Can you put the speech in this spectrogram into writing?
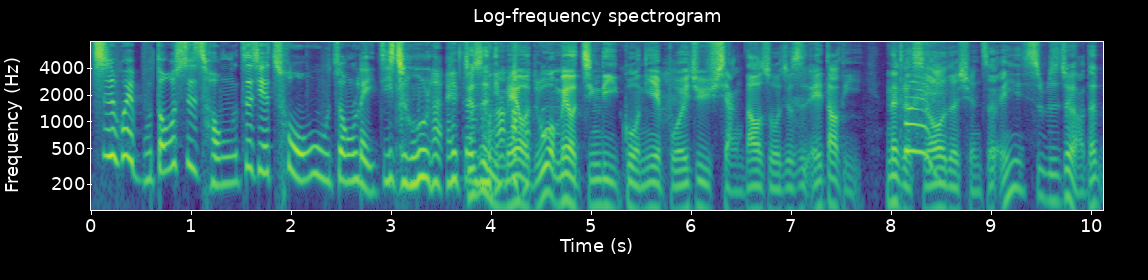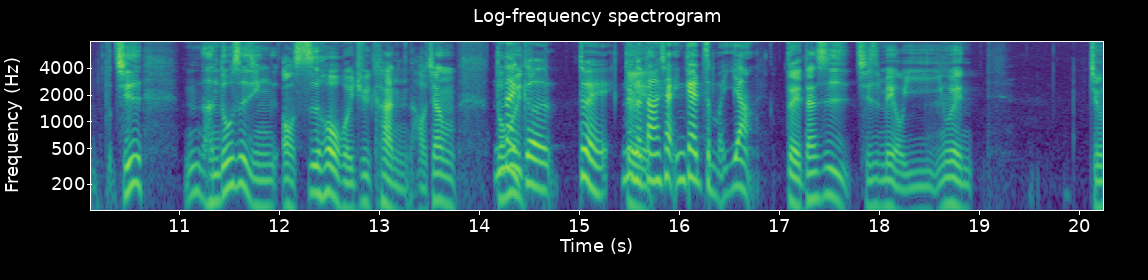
智慧不都是从这些错误中累积出来的？就是你没有，如果没有经历过，你也不会去想到说，就是哎、欸，到底那个时候的选择，哎、欸，是不是最好的？但其实。很多事情哦，事后回去看，好像都会那个对那个当下应该怎么样？对，但是其实没有意义，因为就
